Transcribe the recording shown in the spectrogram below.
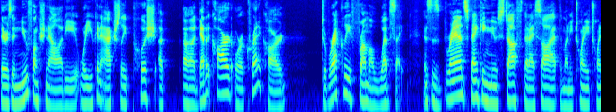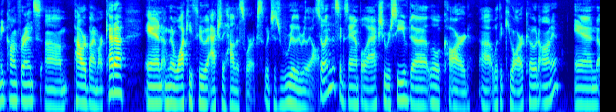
there's a new functionality where you can actually push a, a debit card or a credit card directly from a website. This is brand spanking new stuff that I saw at the Money 2020 conference, um, powered by Marqeta and I'm going to walk you through actually how this works, which is really, really awesome. So in this example, I actually received a little card uh, with a QR code on it, and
